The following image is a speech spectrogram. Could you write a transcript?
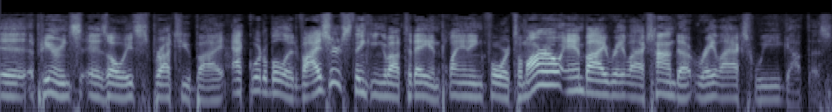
uh, appearance, as always, is brought to you by Equitable Advisors, thinking about today and planning for tomorrow, and by Relax Honda. Relax, we got this.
